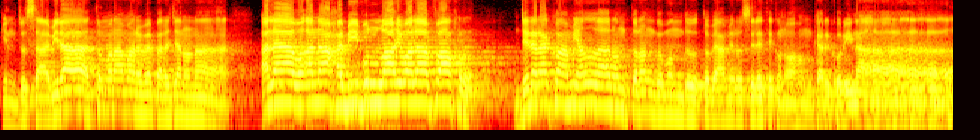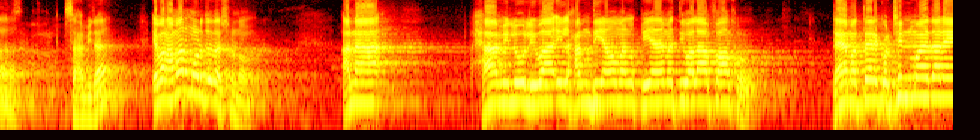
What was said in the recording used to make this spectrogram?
কিন্তু সাবিরা তোমরা আমার ব্যাপারে জানো না। আলা ওয়া আনা হাবিবুল্লাহ ওয়ালা ফাখর। জেনে রাখো, আমি আল্লাহর অন্তরঙ্গ বন্ধু, তবে আমি রসুলেতে কোনো অহংকার করি না। সাহাবিরা, এবার আমার মর্যাদা শোনো। আনা হামিলু লিওয়াইল হামদি ইয়াউমাল কিয়ামাতি ওয়ালা ফাখর। কিয়ামতের কঠিন ময়দানে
